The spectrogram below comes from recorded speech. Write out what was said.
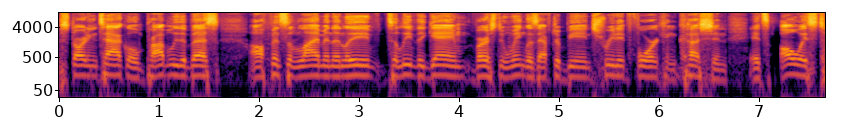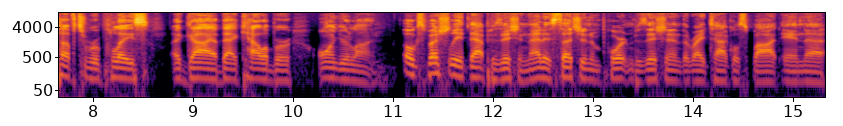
starting tackle, probably the best offensive lineman to leave to leave the game versus New England after being treated for concussion. It's always tough to replace a guy of that caliber on your line. Oh, especially at that position. That is such an important position at the right tackle spot. And uh,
